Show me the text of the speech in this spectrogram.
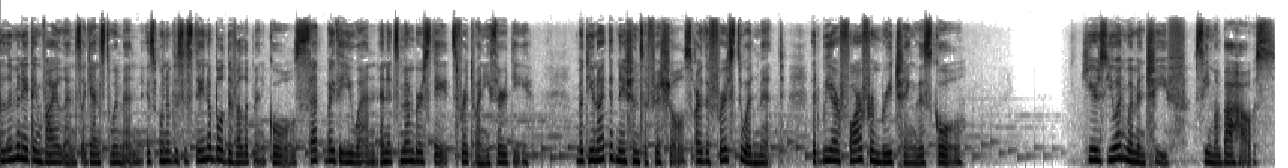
Eliminating violence against women is one of the Sustainable Development Goals set by the UN and its member states for 2030. But United Nations officials are the first to admit that we are far from reaching this goal. Here's UN Women Chief Sima Bahous.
